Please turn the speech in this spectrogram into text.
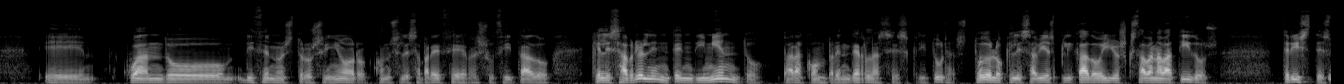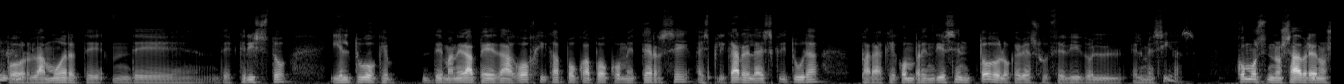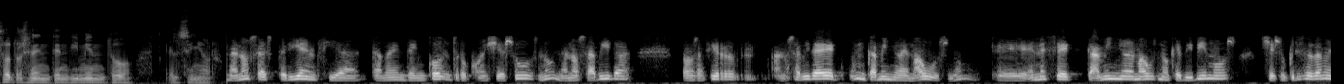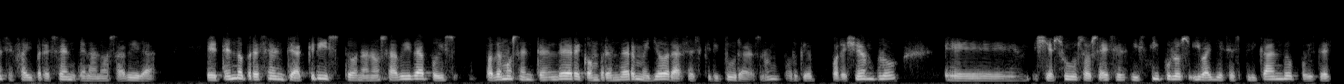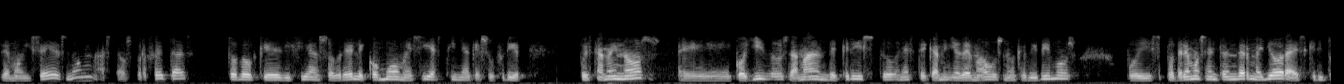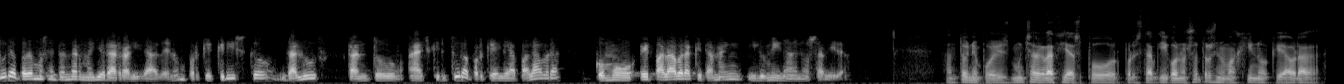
eh, cuando dice nuestro Señor, cuando se les aparece resucitado, que les abrió el entendimiento para comprender las escrituras, todo lo que les había explicado ellos que estaban abatidos, tristes por la muerte de, de, Cristo y él tuvo que de manera pedagógica poco a poco meterse a explicarle la escritura para que comprendiesen todo lo que había sucedido el, el Mesías. como se nos abre a nosotros el entendimiento el Señor. Na nosa experiencia tamén de encontro con Xesús, ¿no? na nosa vida, vamos a decir, a nosa vida é un camiño de Maús, ¿no? Eh, en ese camiño de Maús no que vivimos, Xesucristo tamén se fai presente na nosa vida. E tendo presente a Cristo na nosa vida, pois podemos entender e comprender mellor as escrituras, non? Porque, por exemplo, eh, Xesús aos eses discípulos iballes explicando pois desde Moisés non hasta os profetas todo o que dicían sobre ele como o Mesías tiña que sufrir pois tamén nós eh, collidos da man de Cristo neste camiño de Maús no que vivimos pois poderemos entender mellor a escritura e podemos entender mellor a realidade, non? Porque Cristo dá luz tanto á escritura, porque ele é a palabra, como é palabra que tamén ilumina a nosa vida. Antonio, pues muchas gracias por, por estar aquí con nosotros. Me imagino que ahora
